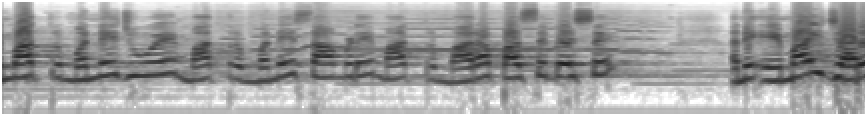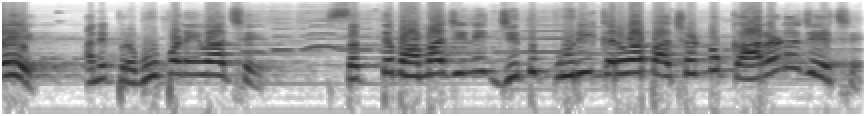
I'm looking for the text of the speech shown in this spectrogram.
એ માત્ર મને જુએ, માત્ર મને સાંભળે, માત્ર મારા પાસે બેસે. અને એમાંય જ્યારે, અને પ્રભુ પણ એવા છે સત્યભામાજીની જીદ પૂરી કરવા પાછળનું કારણ જ છે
